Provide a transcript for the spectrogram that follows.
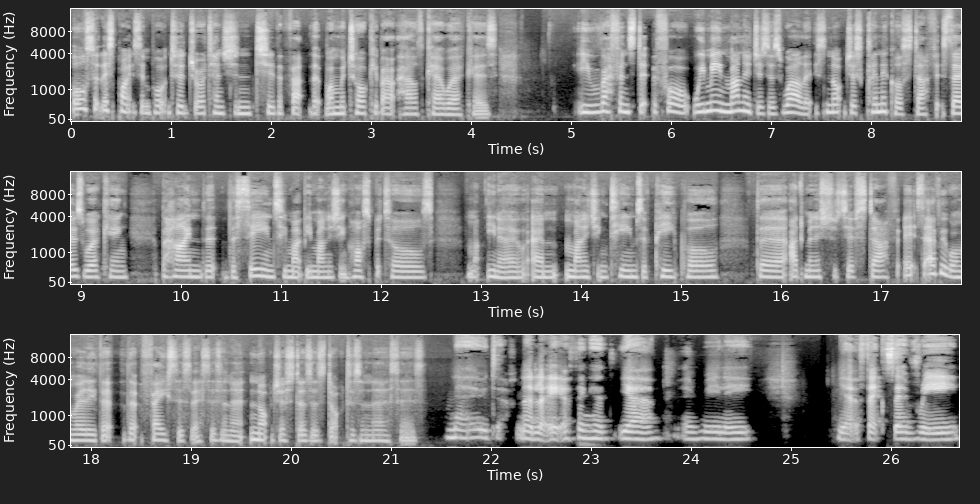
also at this point it's important to draw attention to the fact that when we're talking about healthcare workers, you referenced it before. We mean managers as well. It's not just clinical staff. It's those working behind the, the scenes who might be managing hospitals, you know, um, managing teams of people, the administrative staff. It's everyone really that, that faces this, isn't it? Not just us as doctors and nurses. No, definitely. I think it, yeah, it really, yeah, affects every,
